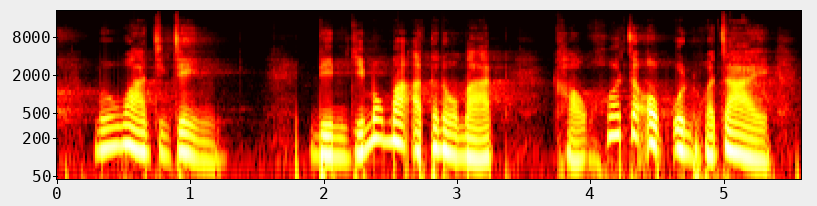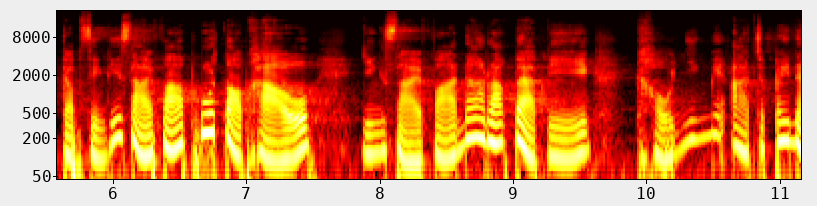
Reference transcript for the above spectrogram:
ดเมื่อวานจริง ๆ ดินยิ้มออกมาอัตโนมัติเขาโคตรจะอบอุ่นหัวใจกับสิ่งที่สายฟ้าพูดตอบเขา ยิ่งสายฟ้าน่ารักแบบนี้ เขายิ่งไม่อาจจะไปไหน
